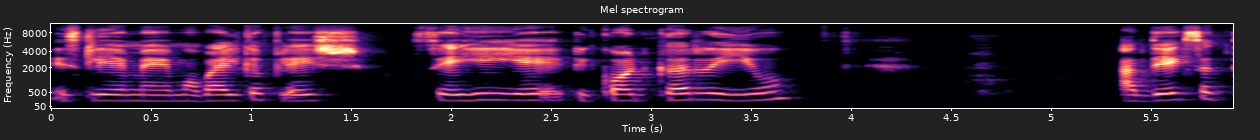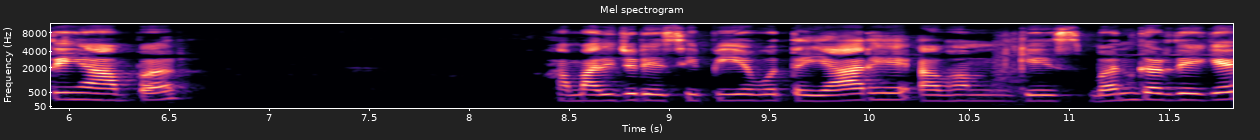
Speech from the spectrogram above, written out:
इसलिए मैं मोबाइल के फ्लैश से ही ये रिकॉर्ड कर रही हूँ। आप देख सकते हैं यहाँ पर। हमारी जो रेसिपी है वो तैयार है। अब हम गैस बंद कर देंगे।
